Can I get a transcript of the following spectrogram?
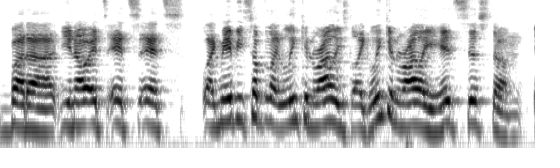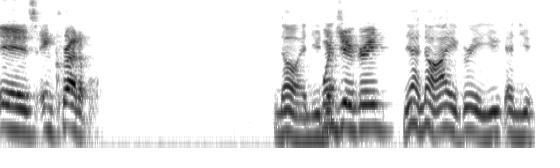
But uh, you know, it's it's it's like maybe something like Lincoln Riley's like Lincoln Riley, his system is incredible. No, and you would de- you agree? Yeah, no, I agree. You and you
